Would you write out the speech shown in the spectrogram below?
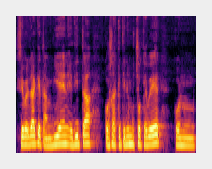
sí es verdad que también edita cosas que tienen mucho que ver con,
